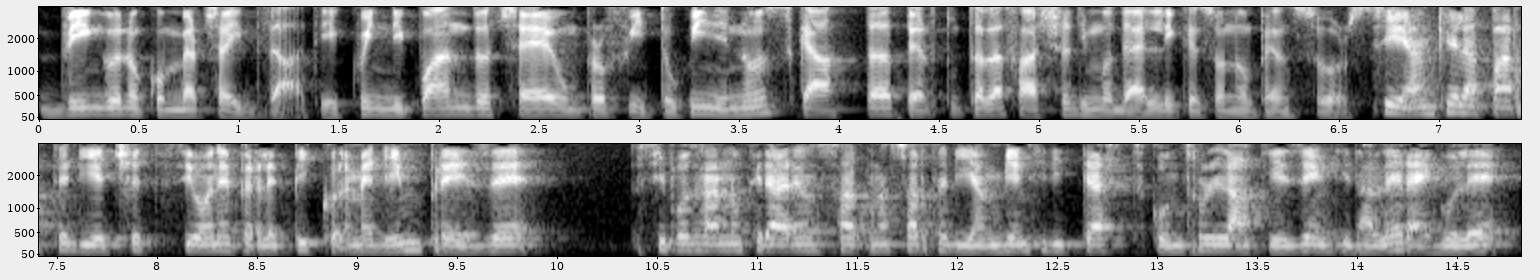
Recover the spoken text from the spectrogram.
vengono commercializzati, quindi quando c'è un profitto, quindi non scatta per tutta la fascia di modelli che sono open source. Sì, anche la parte di eccezione per le piccole e medie imprese si potranno creare un, una sorta di ambienti di test controllati esenti dalle regole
